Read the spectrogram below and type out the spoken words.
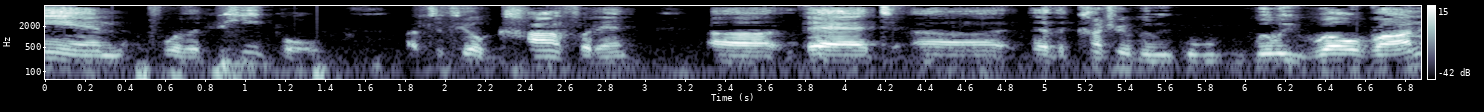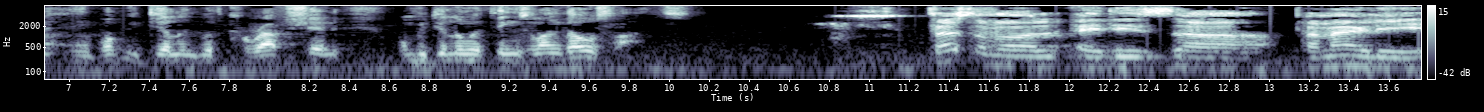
and for the people uh, to feel confident uh, that uh, that the country will, will, be well run and won't be dealing with corruption, won't be dealing with things along those lines. First of all, it is uh, primarily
